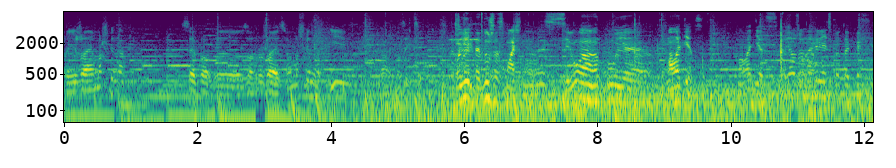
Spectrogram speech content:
приїжджає машина, все е, загружається в машину і на позицію. Повірте, дуже смачно. Серега готує. Молодець. Молодець. Я вже на гречку так косив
